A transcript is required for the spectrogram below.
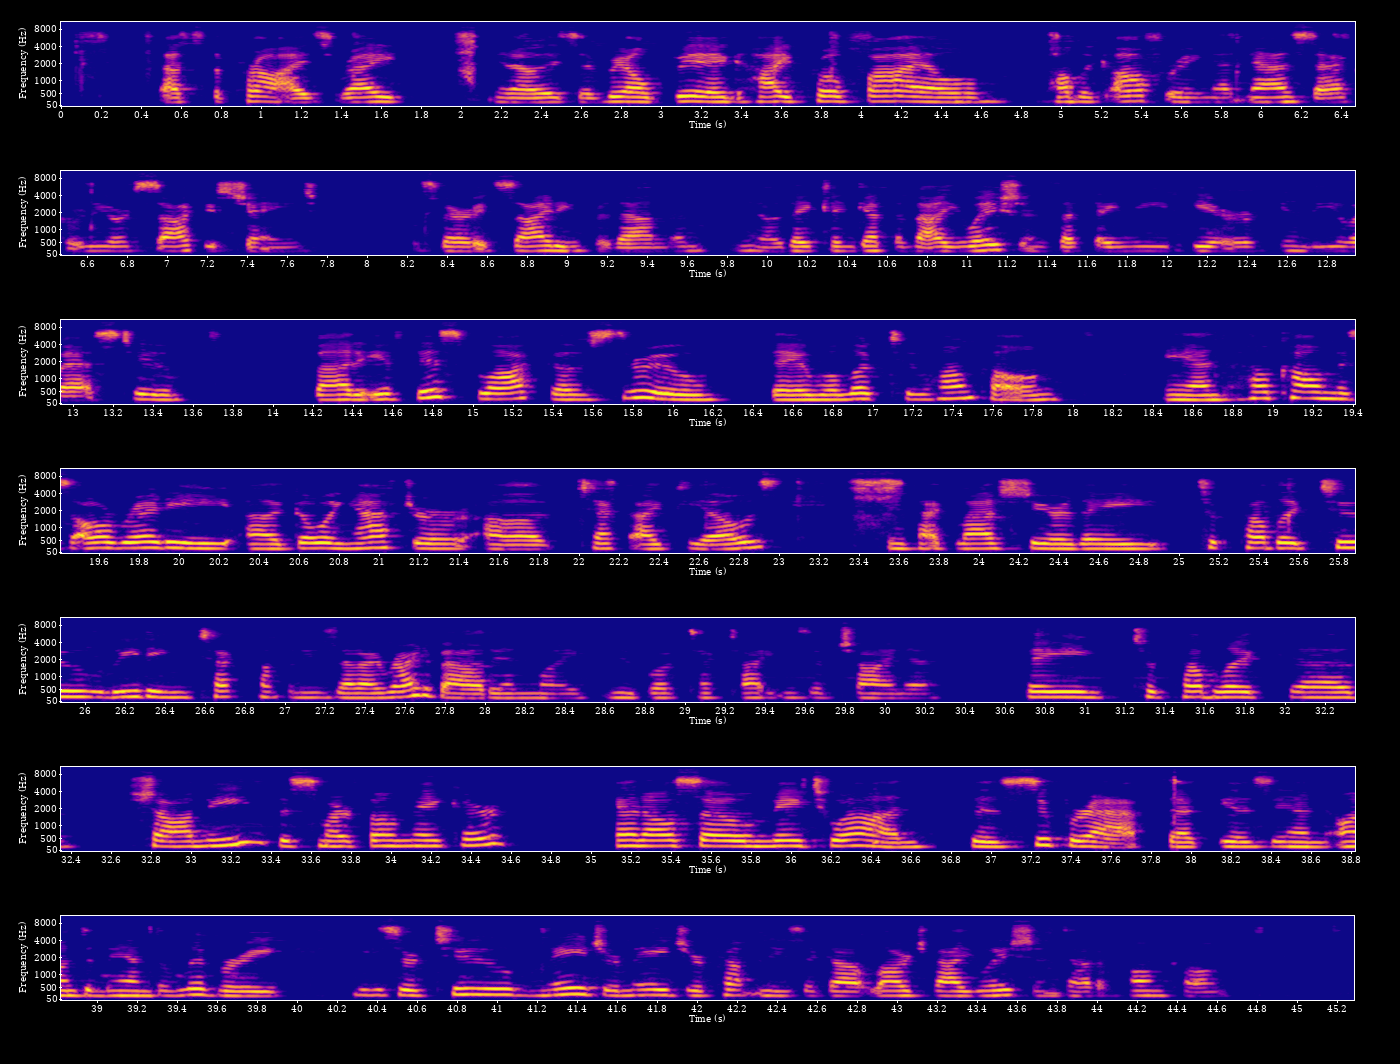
That's the prize, right? You know, it's a real big, high profile public offering at NASDAQ or New York Stock Exchange. It's very exciting for them. And, you know, they can get the valuations that they need here in the US too. But if this block goes through, they will look to Hong Kong. And Hong Kong is already uh, going after uh, tech IPOs. In fact, last year they took public two leading tech companies that I write about in my new book, Tech Titans of China. They took public uh, Xiaomi, the smartphone maker, and also Meituan, the super app that is in on demand delivery these are two major, major companies that got large valuations out of Hong Kong.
